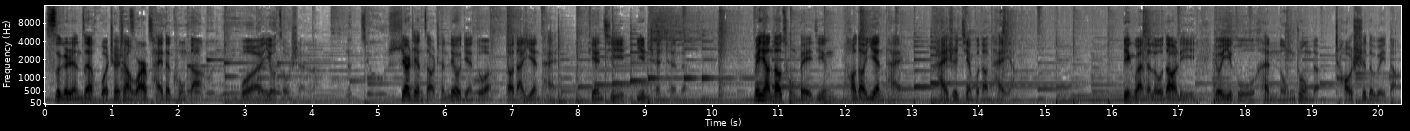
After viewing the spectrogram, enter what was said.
四个人在火车上玩牌的空档，我又走神了。第二天早晨六点多到达烟台，天气阴沉沉的。没想到从北京逃到烟台，还是见不到太阳。宾馆的楼道里有一股很浓重的。潮湿的味道，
